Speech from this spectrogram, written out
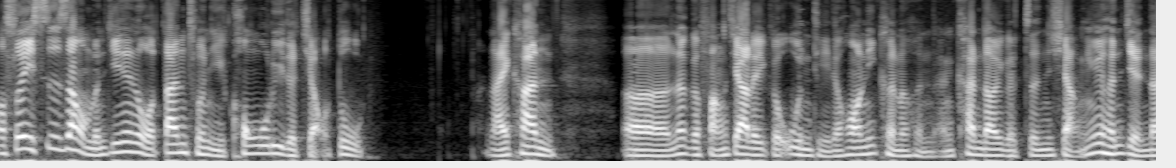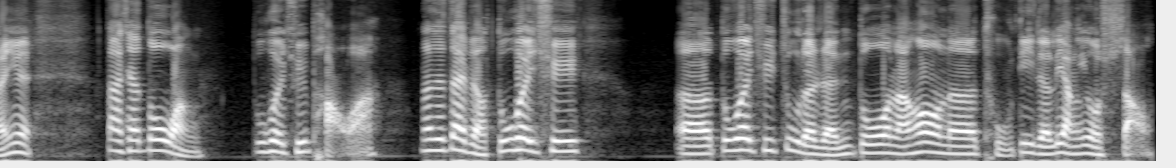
哦。所以事实上，我们今天如果单纯以空屋率的角度，来看，呃，那个房价的一个问题的话，你可能很难看到一个真相，因为很简单，因为大家都往都会区跑啊，那就代表都会区，呃，都会区住的人多，然后呢，土地的量又少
